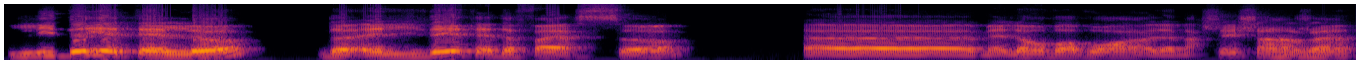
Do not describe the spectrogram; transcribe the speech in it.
L'idée était là. L'idée était de faire ça. Euh, mais là, on va voir le marché changeant.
